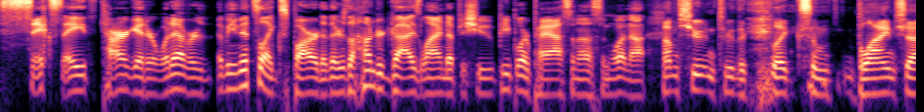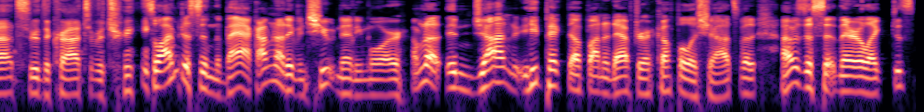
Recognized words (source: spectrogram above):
sixth, eighth target or whatever, I mean it's like Sparta. There's a hundred guys lined up to shoot. People are passing us and whatnot. I'm shooting through the like some blind shots through the crotch of a tree. So I'm just in the back. I'm not even shooting anymore. I'm not. And John, he picked up on it after a couple of shots, but I was just sitting there like just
